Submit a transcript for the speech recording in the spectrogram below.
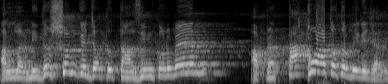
আল্লাহর নিদর্শনকে যত তাজিম করবেন আপনার তাকোয়া তত বেড়ে যাবে।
